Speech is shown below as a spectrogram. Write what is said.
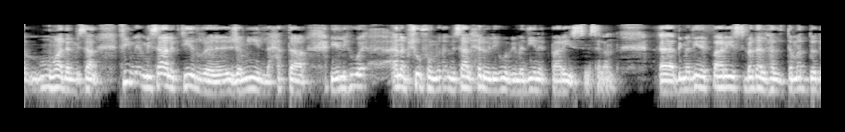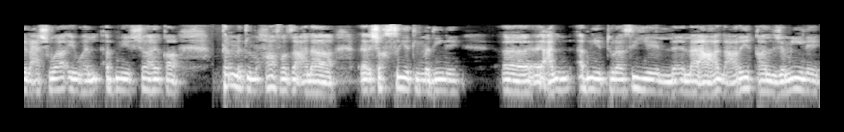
مو هذا المثال. في مثال كثير جميل لحتى اللي هو أنا بشوفه مثال حلو اللي هو بمدينة باريس مثلا. بمدينة باريس بدل هالتمدد العشوائي وهالأبنية الشاهقة تمت المحافظة على آه، شخصية المدينة آه، على الأبنية التراثية العريقة الجميلة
